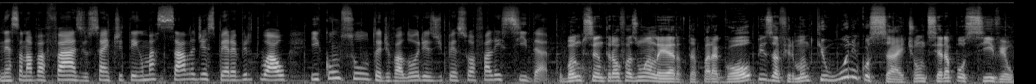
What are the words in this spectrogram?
Nessa nova fase, o site tem uma sala de espera virtual e consulta de valores de pessoa falecida. O Banco Central faz um alerta para golpes, afirmando que o único site onde será possível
